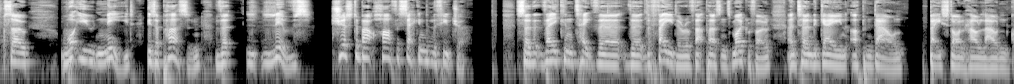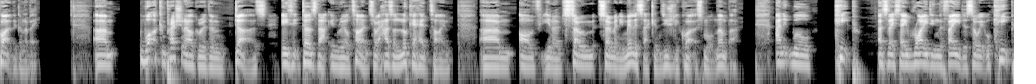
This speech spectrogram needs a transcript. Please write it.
so what you need is a person that lives just about half a second in the future so that they can take the, the the fader of that person's microphone and turn the gain up and down based on how loud and quiet they're going to be. Um, what a compression algorithm does is it does that in real time. So it has a look ahead time um, of you know so so many milliseconds, usually quite a small number, and it will keep, as they say, riding the fader. So it will keep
